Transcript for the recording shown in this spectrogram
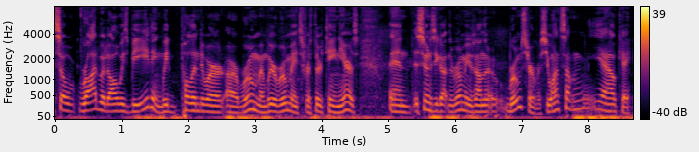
so Rod would always be eating. We'd pull into our, our room, and we were roommates for 13 years. And as soon as he got in the room, he was on the room service. You want something? Yeah, okay.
